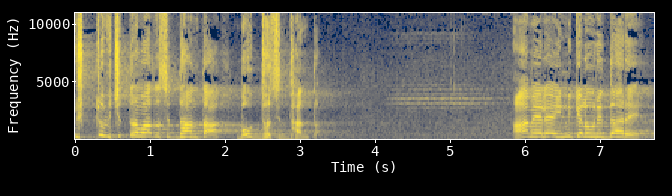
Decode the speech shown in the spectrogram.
ಇಷ್ಟು ವಿಚಿತ್ರವಾದ ಸಿದ್ಧಾಂತ, ಬೌದ್ಧ ಸಿದ್ಧಾಂತ. ಆಮೇಲೆ ಇನ್ನು ಕೆಲವರಿದ್ದಾರೆ.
